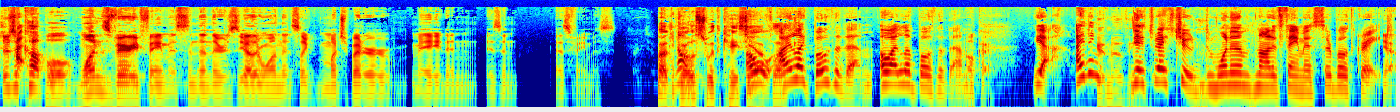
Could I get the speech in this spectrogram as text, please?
There's a I- couple. One's very famous, and then there's the other one that's like much better made and isn't as famous. About don't- ghosts with Casey Oh, Affleck. I like both of them. Oh, I love both of them. Okay. Yeah, I think Good movie. Yeah, it's, it's true. One of them's not as famous. They're both great. Yeah.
